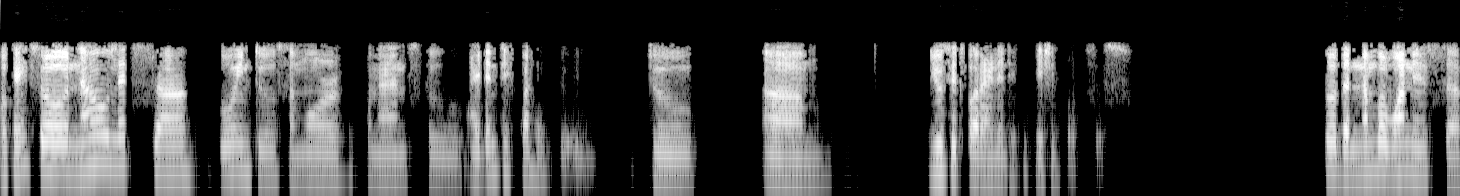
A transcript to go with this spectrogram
Okay, so now let's uh, go into some more commands to identify to, to um, use it for identification purposes. So the number one is uh,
